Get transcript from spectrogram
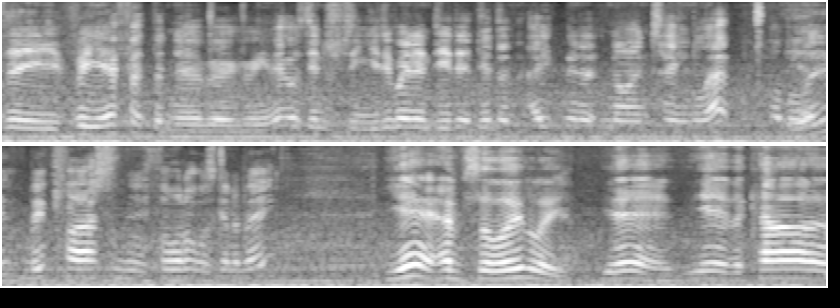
the VF at the Nurburgring. That was interesting. You went and did it, did an eight minute nineteen lap, I believe, Yeah. a bit faster than you thought it was going to be. Yeah, absolutely. Yeah, yeah. The car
